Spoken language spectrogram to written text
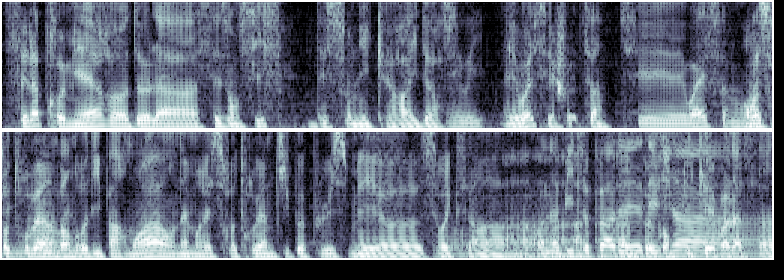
C'est la première euh, de la saison 6 des Sonic Riders. Eh oui. Et ouais, c'est chouette ça. Ouais, On va se retrouver un ouais. vendredi par mois. On aimerait se retrouver un petit peu plus, mais euh, c'est vrai que c'est un, On n'habite un- pas un dé- peu déjà. compliqué. Voilà, ça.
